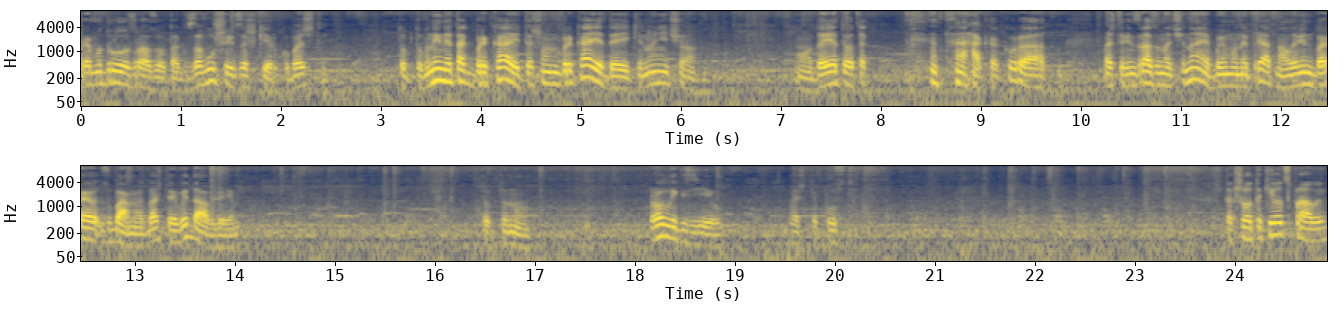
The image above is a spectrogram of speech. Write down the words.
Беремо другу зразу отак, за вуші і за шкірку, бачите? Тобто вони не так брикають, те, що він брикає деякі, ну нічого. О, даєте отак. Так, акуратно. Бачите, він зразу починає, бо йому неприятно, але він бере зубами, от бачите, і видавлює. Тобто, ну, кролик з'їв. Бачите, пусто. Так що отакі от справи.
